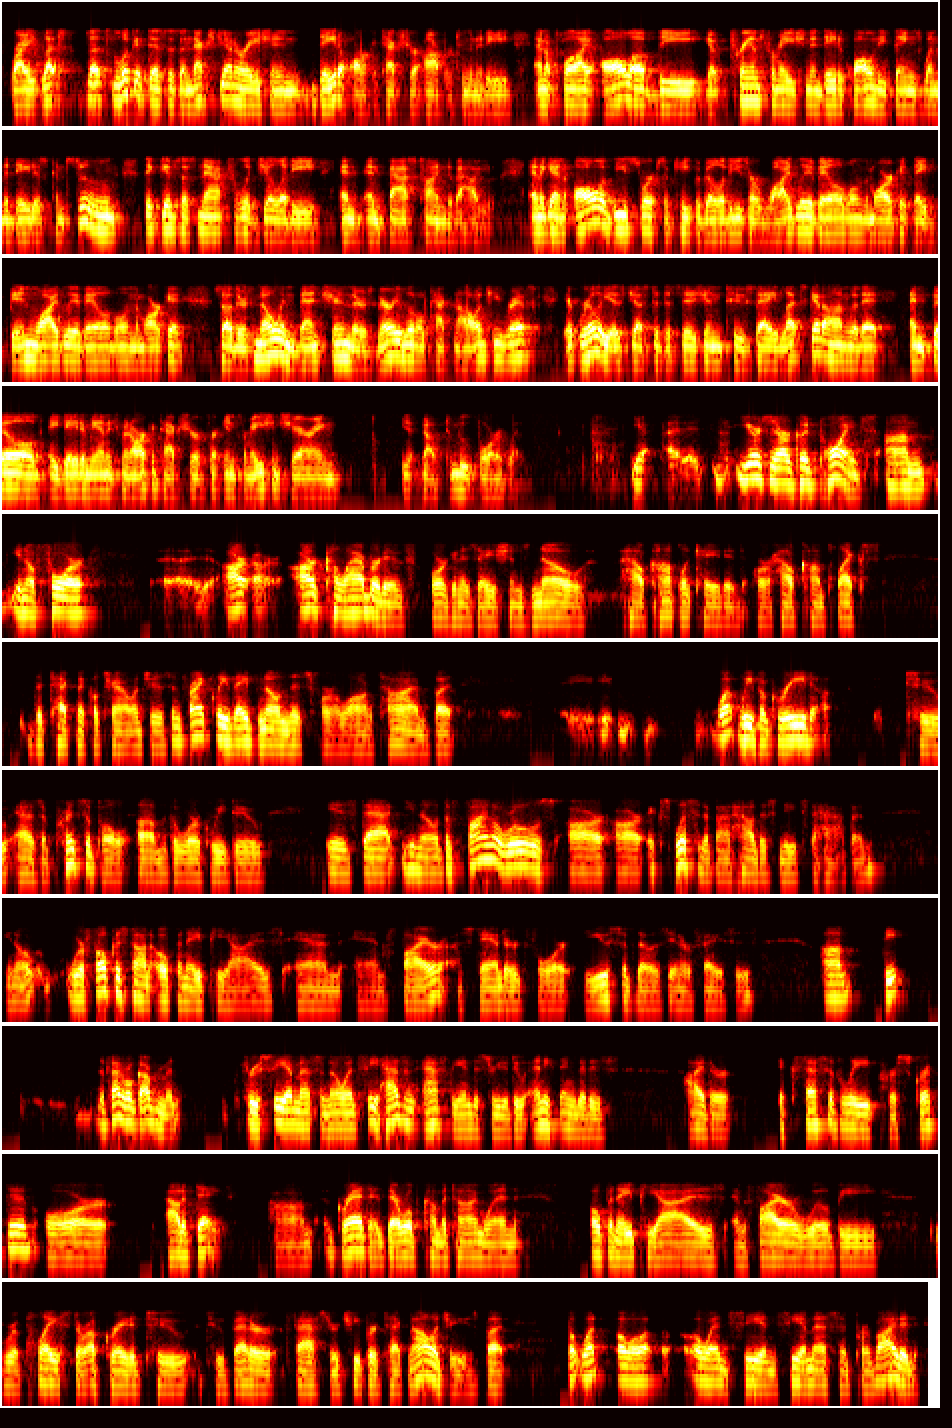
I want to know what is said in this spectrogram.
right? Let's let's look at this as a next generation data architecture opportunity and apply all of the you know, transformation and data quality things when the data is consumed that gives us natural agility and, and fast time to value. And again, all of these sorts of capabilities are widely available in the market. They've been widely available in the market. So there's no invention. There's very little technology risk. It really is just a decision to say, let's get on with it and build a data management architecture for information sharing you know, to move forward with. Yeah, uh, yours are good points. Um, you know, for uh, our, our, our collaborative organizations know how complicated or how complex the technical challenges, and frankly, they've known this for a long time. But what we've agreed to as a principle of the work we do is that you know the final rules are are explicit about how this needs to happen. You know we're focused on open apis and and FHIR a standard for the use of those interfaces. Um, the the federal government through cms and onc hasn't asked the industry to do anything that is either excessively prescriptive or out of date. Um, granted, there will come a time when open APIs and FHIR will be replaced or upgraded to to better, faster, cheaper technologies. But but what o- ONC and CMS have provided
